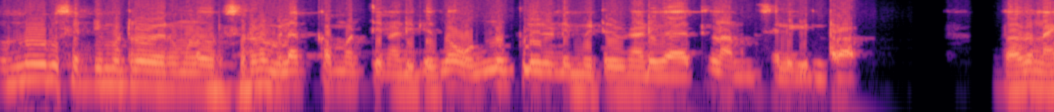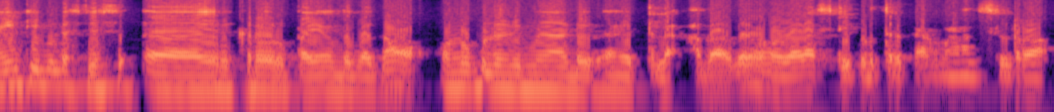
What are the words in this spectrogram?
தொண்ணூறு சென்டிமீட்டர் உயரமுள்ள ஒரு சிறுவன் விளக்கமத்தின் அடிக்கிறது ஒன்று புள்ளி ரெண்டு மீட்டர் வினாடி வேகத்தில் நடந்து செல்கின்றார். அதாவது நைன்டி மீட்டர்ஸ் இருக்கிற ஒரு பையன் வந்து பார்த்தா ஒன்று புள்ளி ரெண்டு வினாடி வேகத்தில் அதாவது அவங்க வெலாசிட்டி கொடுத்துருக்காங்க நான் சொல்கிறான்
